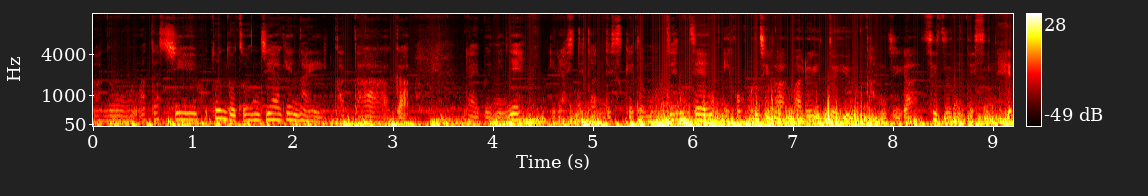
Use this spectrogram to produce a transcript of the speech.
あの私ほとんど存じ上げない方がライブにねいらしてたんですけども全然居心地が悪いという感じがせずにですね。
